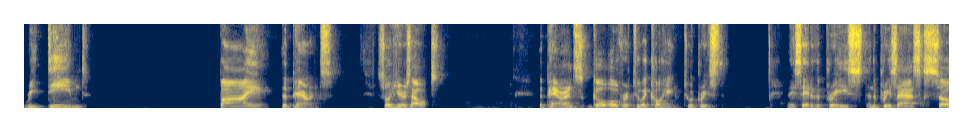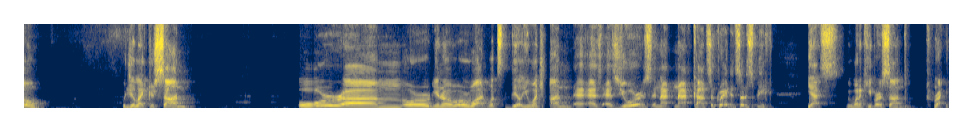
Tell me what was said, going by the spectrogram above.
redeemed by the parents. So here's how the parents go over to a Kohen, to a priest. And they say to the priest, and the priest asks, So, would you like your son? Or, um, or you know, or what? What's the deal? You want your son as as yours and not not consecrated, so to speak? Yes, we want to keep our son, right?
